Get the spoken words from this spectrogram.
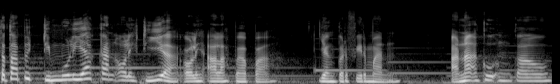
tetapi dimuliakan oleh dia, oleh Allah Bapa yang berfirman, Anakku engkau,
